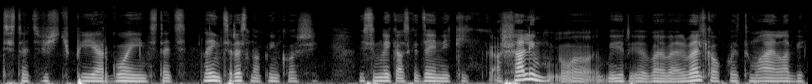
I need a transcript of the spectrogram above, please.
tas tāds bišķi PR gojīns, tāds leņķis resnāk vienkārši. Visiem likās, ka dzēnīgi ar šalim ir vai, vai vēl kaut ko, tu māja labi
